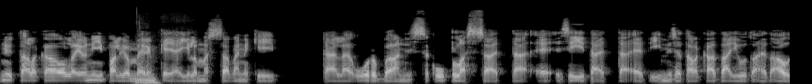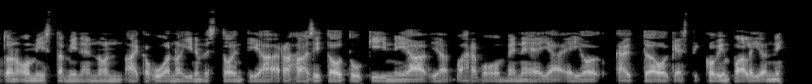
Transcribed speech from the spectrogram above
Nyt alkaa olla jo niin paljon niin. merkkejä ilmassa, ainakin täällä urbaanissa kuplassa että e, siitä, että, että ihmiset alkaa tajuta, että auton omistaminen on aika huono investointi ja rahaa sitoutuu kiinni ja, ja arvoa menee ja ei ole käyttöä oikeasti kovin paljon, niin,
